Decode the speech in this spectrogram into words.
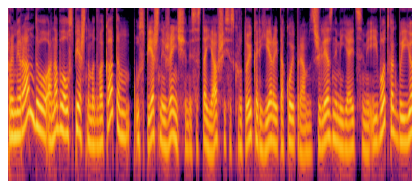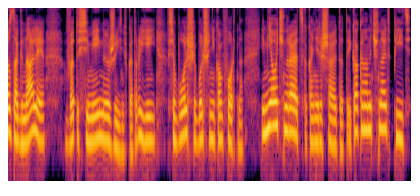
Про Миранду она была успешным адвокатом, успешной женщиной, состоявшейся, с крутой карьерой, такой прям с железными яйцами. И вот как бы ее загнали в эту семейную жизнь, в которой ей все больше и больше некомфортно. И мне очень нравится, как они решают это, и как она начинает пить,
